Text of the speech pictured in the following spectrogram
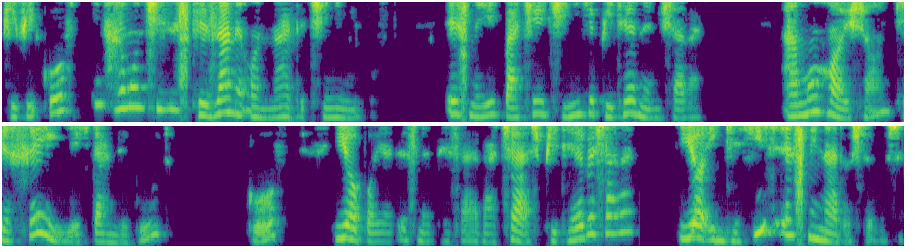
پیپی گفت این همان چیزی است که زن آن مرد چینی می گفت اسم یک بچه چینی که پیتر نمی شود اما هایشان که خیلی یک دنده بود گفت یا باید اسم پسر بچهش پیتر بشود یا اینکه هیچ اسمی نداشته باشه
